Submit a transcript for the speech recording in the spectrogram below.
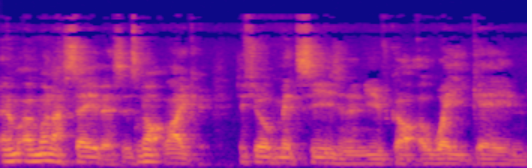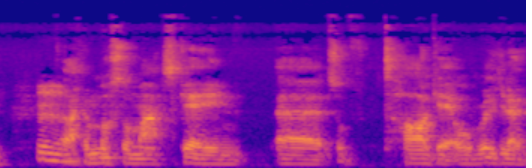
and, and when I say this, it's not like if you're mid-season and you've got a weight gain, Mm. like a muscle mass gain, uh, sort of target or you know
